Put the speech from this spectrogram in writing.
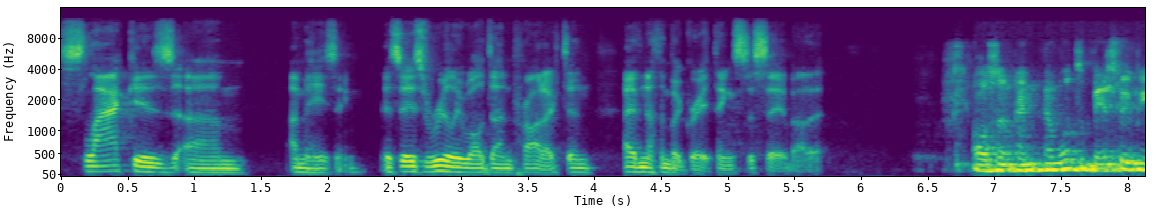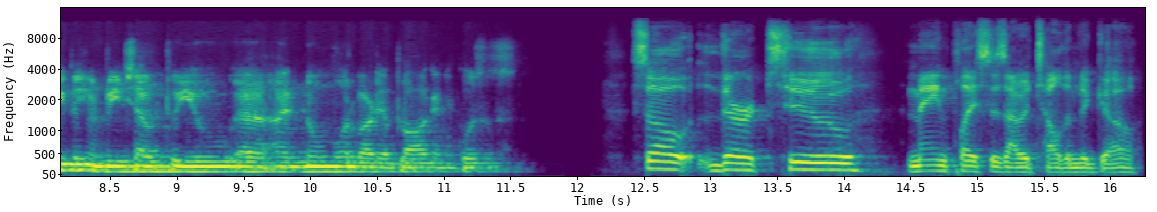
Slack is um, amazing. It's, it's a really well done product, and I have nothing but great things to say about it. Awesome. And, and what's the best way people can reach out to you uh, and know more about your blog and your courses? So there are two main places I would tell them to go.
